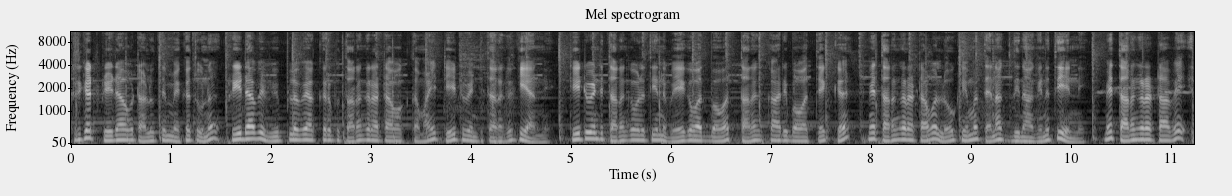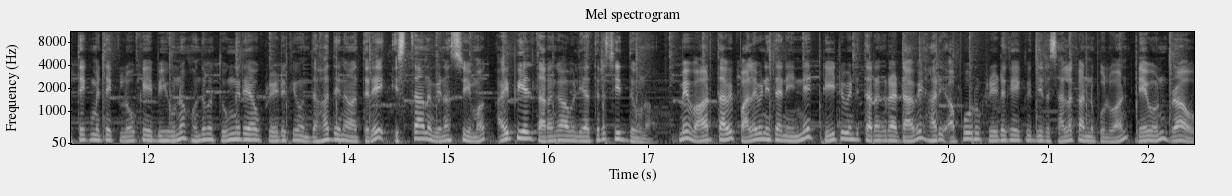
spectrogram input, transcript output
ක්‍රිකට් ක්‍රඩාවට අලුතෙම එකතුන ක්‍රඩාව විප්ලවයක් කරපු තරඟ රටාවක් තමයි T20 තරඟ කියන්නේ. T20 තරඟවල තියෙන වේගවත් බවත් තරඟකාරි බවත් එක්ක මේ තරඟ රටාව ලෝකෙම තැනක් දිනාගෙන තියෙන්නේ. මේ තරඟ රටාවේ එතෙක් මෙතෙක් ලෝකයේ බිහිවුණ හොඳම තුන්ගරයාව ක්‍රඩකවුන් දහ දෙන අතරේ ස්ථාන වෙනස්වීමක් IPL තරඟාවලිය අතර සිද්ධ වුණා. මේ වාර්තාව පලවෙනි තැන ඉන්න T20 තරඟ රටාවේ හරි අපූරු ක්‍රඩකයෙක් විදිහට සලකන්න පුළුවන් ඩෙවොන් බ්‍රව්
